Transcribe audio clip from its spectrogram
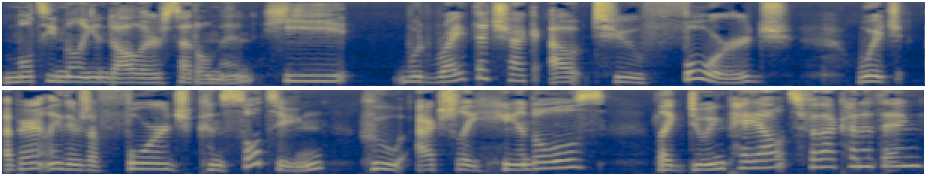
multi million dollar settlement. He would write the check out to Forge, which apparently there's a Forge Consulting who actually handles like doing payouts for that kind of thing.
